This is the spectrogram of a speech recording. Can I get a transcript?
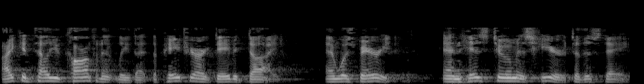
I can tell you confidently that the patriarch David died and was buried, and his tomb is here to this day.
